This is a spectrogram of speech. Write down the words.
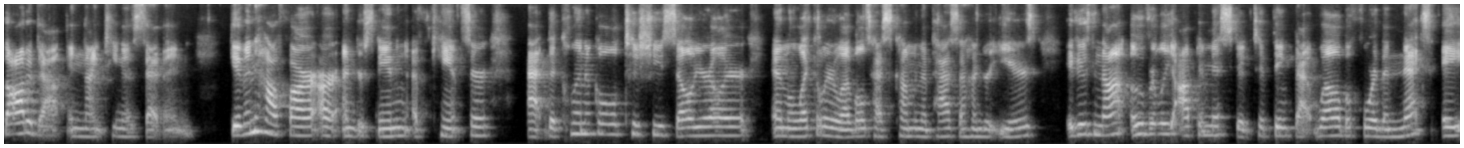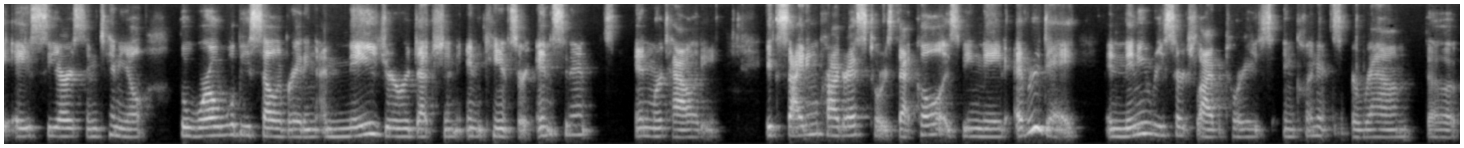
thought about in 1907. Given how far our understanding of cancer at the clinical, tissue, cellular, and molecular levels has come in the past 100 years, it is not overly optimistic to think that well before the next AACR centennial, the world will be celebrating a major reduction in cancer incidence and mortality. Exciting progress towards that goal is being made every day in many research laboratories and clinics around the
